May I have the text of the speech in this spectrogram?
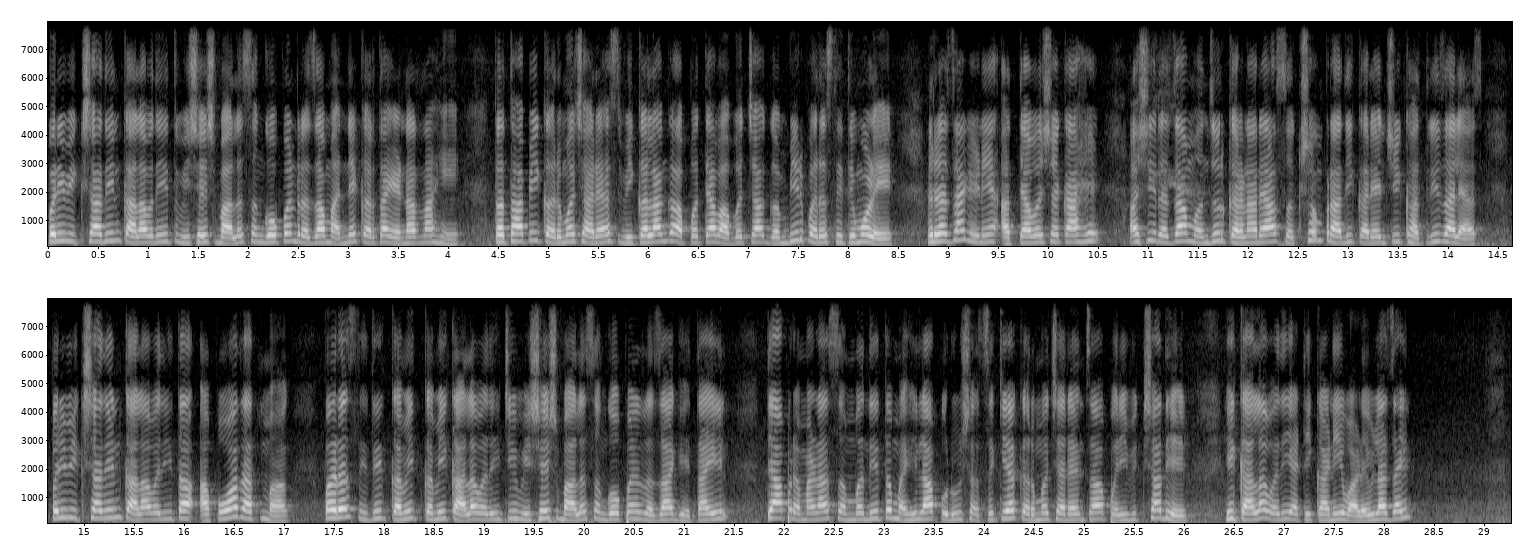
परिवीक्षाधीन कालावधीत विशेष बालसंगोपन रजा मान्य करता येणार नाही. तथापि कर्मचाऱ्यास विकलांग अपत्याबाबतच्या गंभीर परिस्थितीमुळे रजा घेणे अत्यावश्यक आहे. अशी रजा मंजूर करणाऱ्या सक्षम प्राधिकाऱ्यांची खात्री झाल्यास परिवीक्षाधीन कालावधीत अपवादात्मक परिस्थितीत कमीत कमी कालावधीची विशेष बालसंगोपन रजा घेता येईल. त्या प्रमाणात संबंधित महिला पुरुष शासकीय कर्मचाऱ्यांचा परिवीक्षाधीन ही कालावधी या ठिकाणी वाढविला जाईल.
